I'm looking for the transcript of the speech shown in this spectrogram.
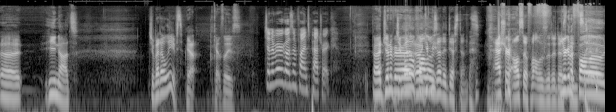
Uh, he nods. Geppetto leaves. Yeah, Cat leaves. Genevera goes and finds Patrick. Uh, Genevera, Geppetto uh, give follows me- at a distance. Asher also follows at a distance. you're gonna follow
